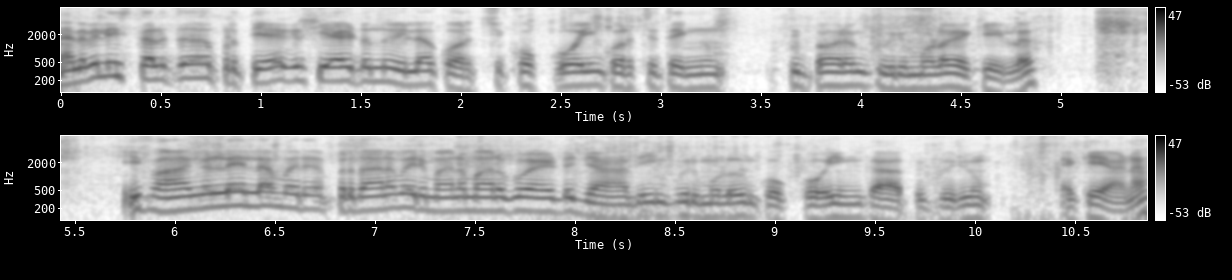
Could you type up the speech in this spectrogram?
നിലവിൽ ഈ സ്ഥലത്ത് പ്രത്യേക കൃഷിയായിട്ടൊന്നുമില്ല. കുറച്ച് കൊക്കോയും കുറച്ച് തെങ്ങും ഇപ്പോഴും കുരുമുളകൊക്കെയുള്ളൂ. ഈ ഭാഗങ്ങളിലെല്ലാം പ്രധാന വരുമാന മാർഗമായിട്ട് ജാതിയും കുരുമുളകും കൊക്കോയും കാപ്പിക്കുരും ഒക്കെയാണ്.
